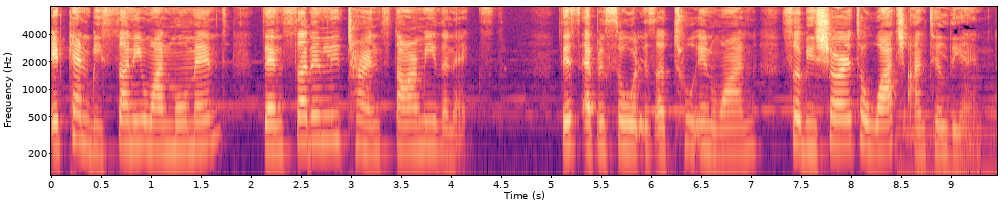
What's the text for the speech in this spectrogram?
It can be sunny one moment, then suddenly turn stormy the next. This episode is a two in one, so be sure to watch until the end.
